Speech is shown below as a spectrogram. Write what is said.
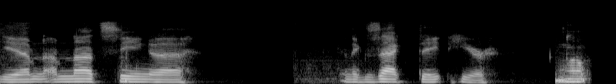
Yeah, I'm I'm not seeing uh an exact date here. No.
